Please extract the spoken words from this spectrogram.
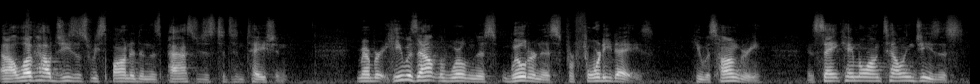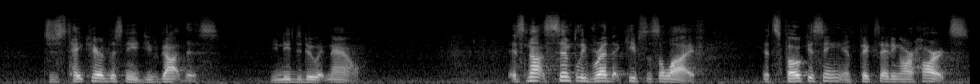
And I love how Jesus responded in this passage to temptation. Remember, he was out in the wilderness, wilderness for 40 days. He was hungry. And Satan came along telling Jesus just take care of this need. You've got this. You need to do it now. It's not simply bread that keeps us alive, it's focusing and fixating our hearts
